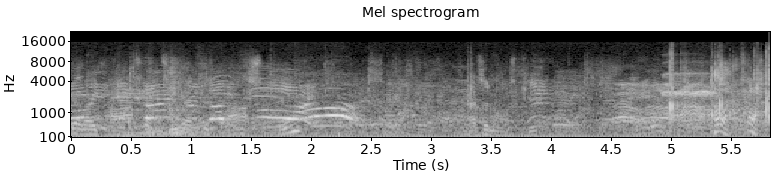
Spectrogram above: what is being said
run a pass. See that good pass in. That's a nice kick.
